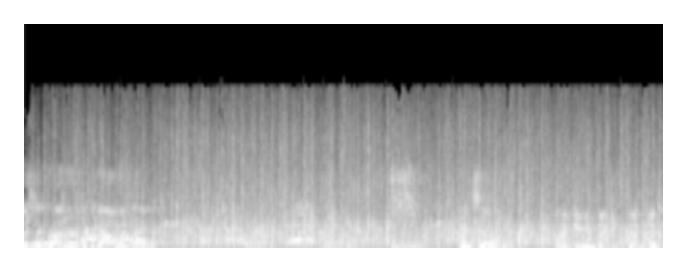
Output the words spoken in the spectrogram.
Wesley Crider, check him out, Wesley. Great show. Thank you. Thank you for coming to listen.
